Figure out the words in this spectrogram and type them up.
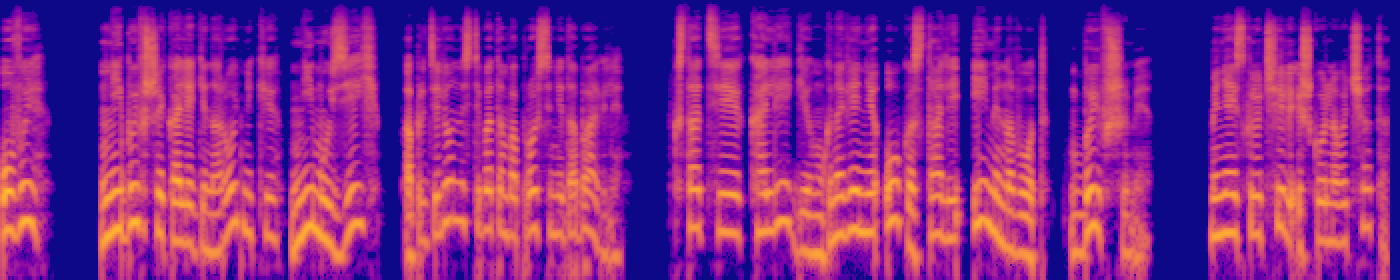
Увы, ни бывшие коллеги-народники, ни музей определенности в этом вопросе не добавили. Кстати, коллеги в мгновение ока стали именно вот бывшими. Меня исключили из школьного чата,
